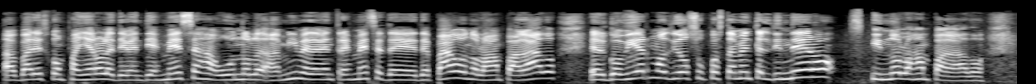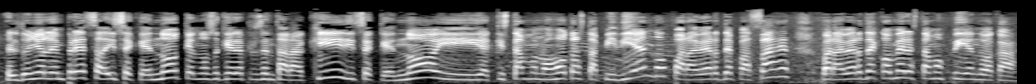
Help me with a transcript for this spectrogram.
a varios compañeros les deben 10 meses, a uno a mí me deben 3 meses de, pago, no los han pagado. El gobierno dio supuestamente el dinero y no los han pagado. El dueño de la empresa dice que no, que no se quiere presentar aquí, dice que no y aquí estamos nosotros hasta pidiendo para ver de pasajes, para ver de comer estamos pidiendo acá.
